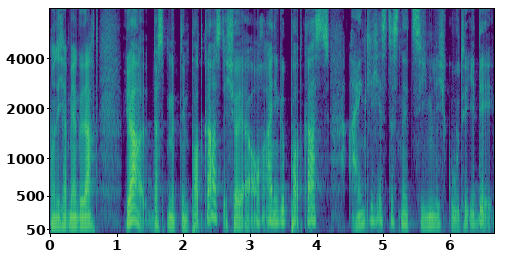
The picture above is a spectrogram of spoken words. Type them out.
Und ich habe mir gedacht, ja, das mit dem Podcast, ich höre ja auch einige Podcasts, eigentlich ist das eine ziemlich gute Idee.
